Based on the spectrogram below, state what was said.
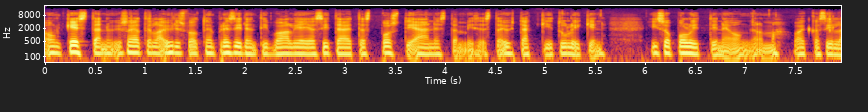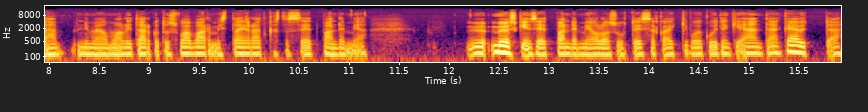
on kestänyt, jos ajatellaan Yhdysvaltojen presidentinvaalia ja sitä, että tästä postiäänestämisestä yhtäkkiä tulikin iso poliittinen ongelma, vaikka sillähän nimenomaan oli tarkoitus vain varmistaa ja ratkaista se, että pandemia myöskin se, että pandemiaolosuhteissa kaikki voi kuitenkin ääntään käyttää,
